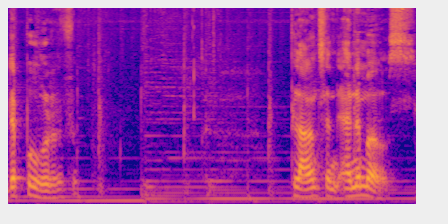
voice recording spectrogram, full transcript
the purv. Plants and animals.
